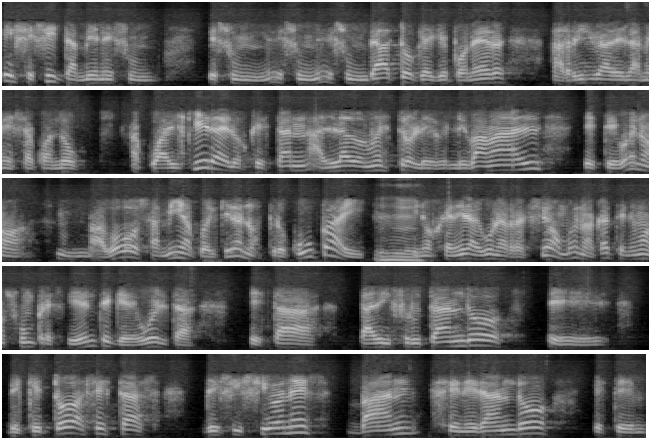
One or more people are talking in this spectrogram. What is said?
ese sí también es un, es un, es un, es un dato que hay que poner arriba de la mesa. Cuando a cualquiera de los que están al lado nuestro le, le va mal, este, bueno, a vos, a mí, a cualquiera nos preocupa y, uh -huh. y nos genera alguna reacción. Bueno, acá tenemos un presidente que de vuelta está, está disfrutando eh, de que todas estas decisiones van generando este,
